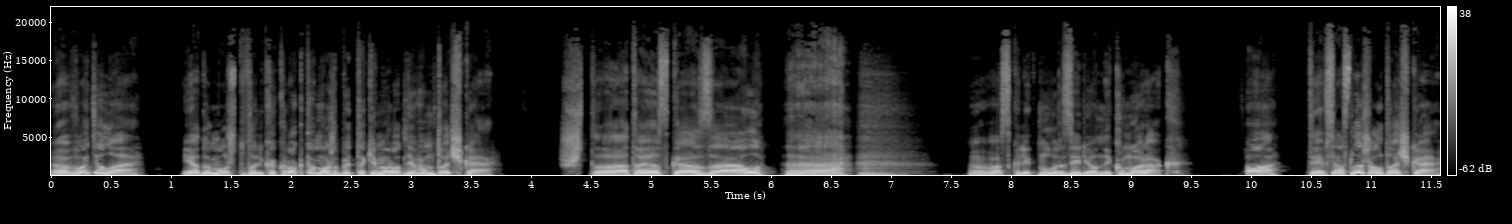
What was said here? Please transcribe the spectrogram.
«Вот дела! Я думал, что только Крок-то может быть таким уродливым, точка!» «Что ты сказал?» Воскликнул разъярённый кумарак. «О, ты всё слышал, точка?»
